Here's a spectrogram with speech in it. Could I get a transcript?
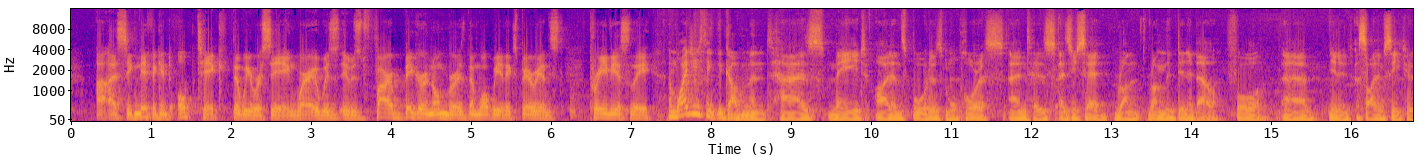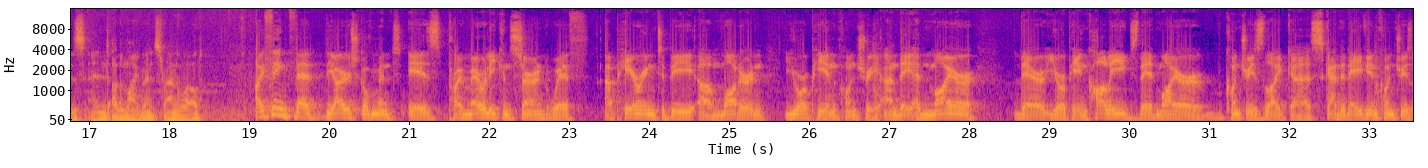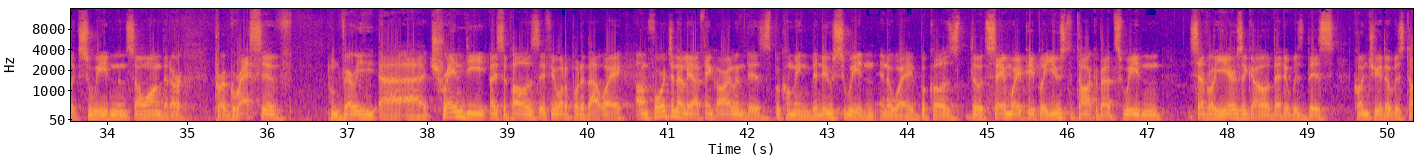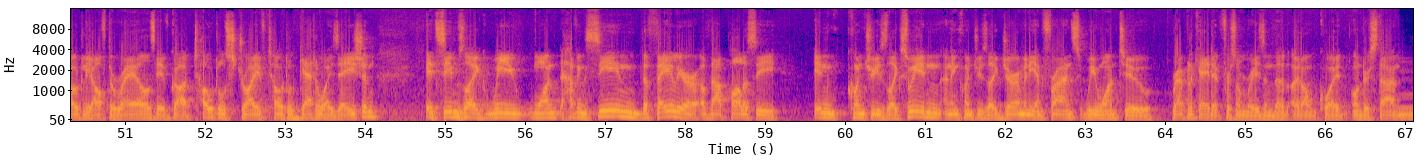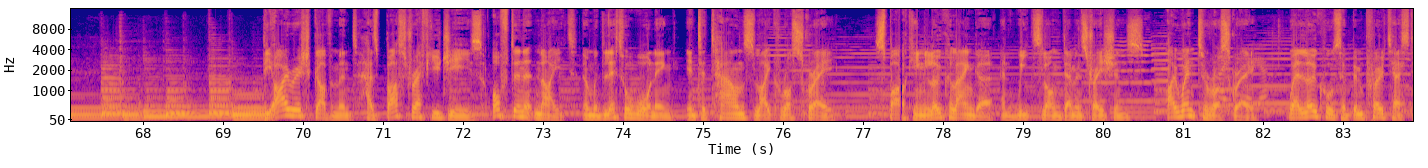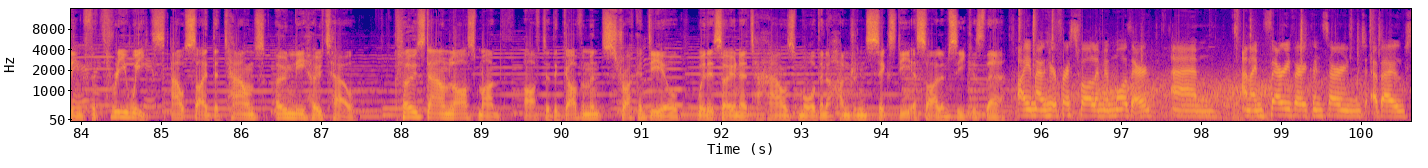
a, significant uptick that we were seeing, where it was it was far bigger numbers than what we had experienced previously. And why do you think the government has made Ireland's borders more porous and has, as you said, run, rung the dinner bell for um, you know asylum seekers and other migrants around the world? I think that the Irish government is primarily concerned with appearing to be a modern European country, and they admire their European colleagues. They admire countries like uh, Scandinavian countries like Sweden and so on that are progressive and very uh, uh, trendy, I suppose, if you want to put it that way. Unfortunately, I think Ireland is becoming the new Sweden in a way because the same way people used to talk about Sweden several years ago that it was this country that was totally off the rails. They've got total strife, total ghettoization. It seems like we want, having seen the failure of that policy in countries like Sweden and in countries like Germany and France, we want to replicate it for some reason that I don't quite understand. The Irish government has bussed refugees, often at night and with little warning, into towns like Roscrea, sparking local anger and weeks long demonstrations. I went to Roscrea, where locals have been protesting for three weeks outside the town's only hotel, closed down last month after the government struck a deal with its owner to house more than 160 asylum seekers there. I am out here, first of all, I'm a mother, um, and I'm very, very concerned about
